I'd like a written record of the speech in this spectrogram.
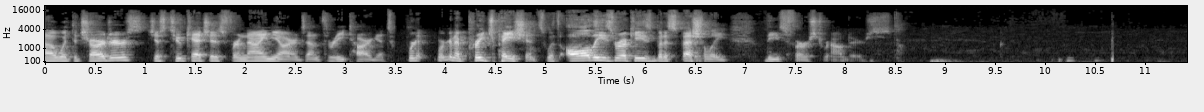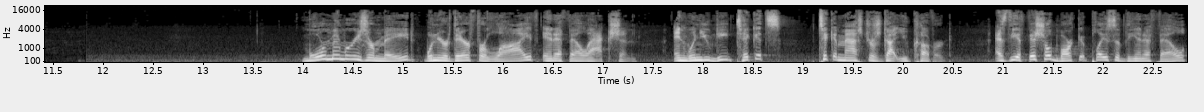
Uh, with the Chargers, just two catches for nine yards on three targets. We're, we're going to preach patience with all these rookies, but especially these first rounders. More memories are made when you're there for live NFL action. And when you need tickets, Ticketmaster's got you covered. As the official marketplace of the NFL,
